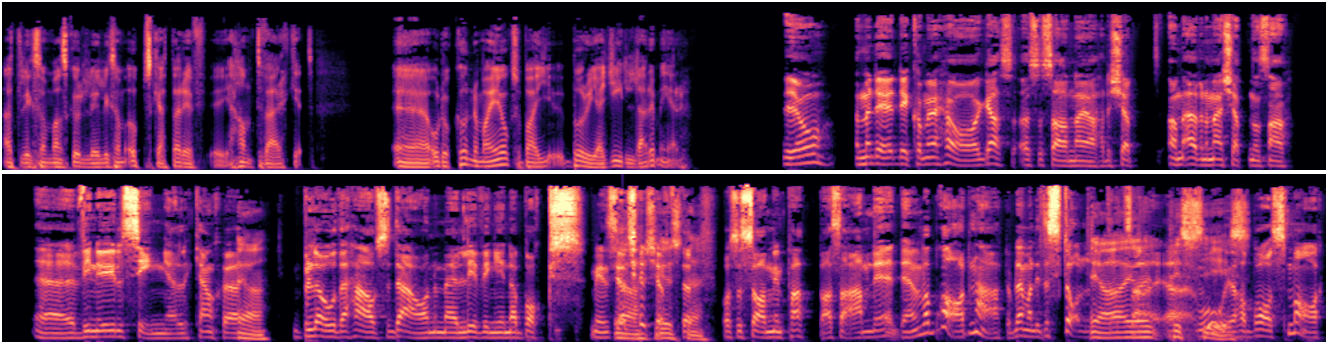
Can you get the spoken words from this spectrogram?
att liksom man skulle liksom uppskatta det i hantverket. Eh, och då kunde man ju också bara börja gilla det mer. Jo, men det, det kommer jag ihåg. Alltså, alltså så när jag hade köpt, um, även om jag köpt någon sån här eh, vinylsingel. Kanske Ja, Blow the House Down med Living in a Box. Minns jag Ja, att jag köpte. Och så sa min pappa så här, "Ah, men det, den var bra den här. Då blev man lite stolt. Ja, så här, ja, precis. Oh, jag har bra smak.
